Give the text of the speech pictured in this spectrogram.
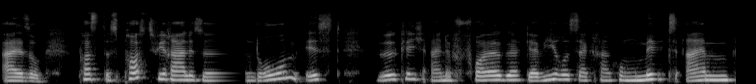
Also Post, das postvirale Syndrom ist wirklich eine Folge der Viruserkrankung mit einem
